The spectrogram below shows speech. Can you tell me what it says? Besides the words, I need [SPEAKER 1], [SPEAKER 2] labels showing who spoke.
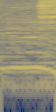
[SPEAKER 1] you.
